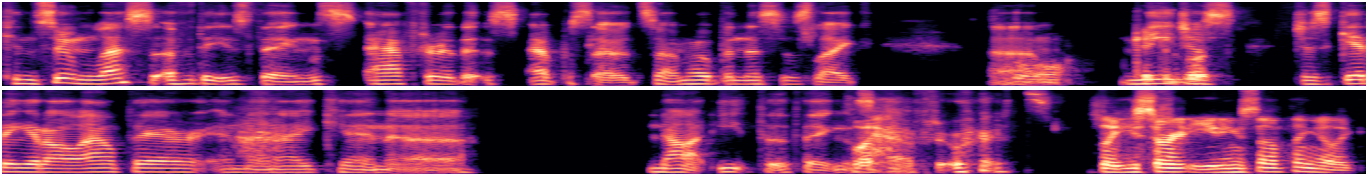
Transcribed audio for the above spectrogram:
consume less of these things after this episode, so I'm hoping this is like um, Cool. Me just just getting it all out there, and then I can uh, not eat the things Like- afterwards. It's like you start eating something, you're like,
